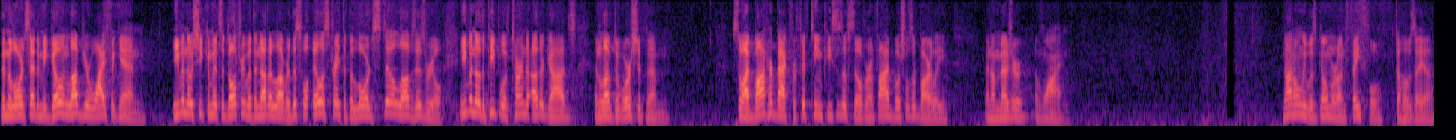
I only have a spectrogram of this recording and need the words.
Then the Lord said to me, Go and love your wife again, even though she commits adultery with another lover. This will illustrate that the Lord still loves Israel, even though the people have turned to other gods and love to worship them. So I bought her back for 15 pieces of silver and five bushels of barley and a measure of wine. Not only was Gomer unfaithful to Hosea,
